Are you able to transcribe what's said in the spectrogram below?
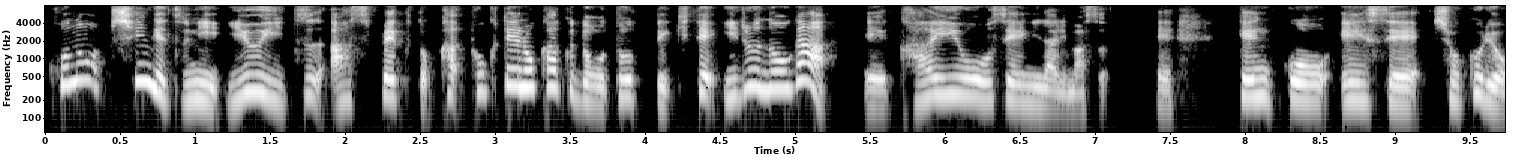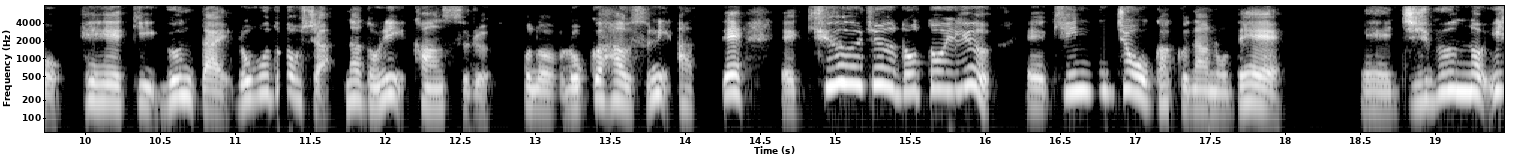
この新月に唯一アスペクト、特定の角度をとってきているのが、えー、海洋星になります。えー、健康、衛生、食料、兵役、軍隊、労働者などに関する、このロックハウスにあって、90度という、緊張角なので、自分の意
